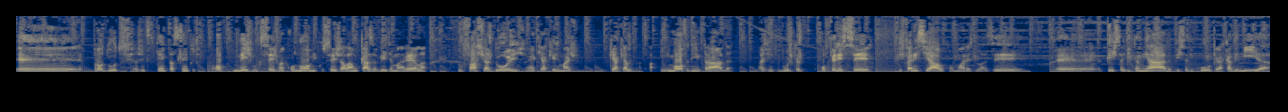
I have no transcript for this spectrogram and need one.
É, produtos, a gente tenta sempre, mesmo que sejam econômicos, seja lá um Casa Verde Amarela, um faixa 2, né, que é aquele mais, que é aquele imóvel de entrada, a gente busca oferecer diferencial como áreas de lazer, é, pistas de caminhada, pista de Cooper, academia,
